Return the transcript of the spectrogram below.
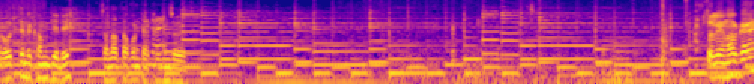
गवत त्याने काम केले चला आता आपण ट्रॅक्टरने जाऊयात. चल येणार काय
